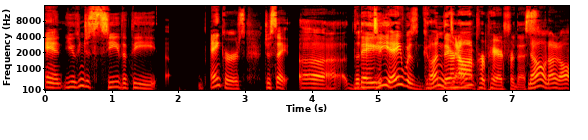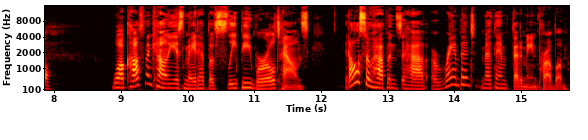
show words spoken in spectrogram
and you can just see that the anchors just say, "Uh, the They- DA was gunned They're down." not prepared for this. no, not at all. While Kaufman County is made up of sleepy rural towns, it also happens to have a rampant methamphetamine problem.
